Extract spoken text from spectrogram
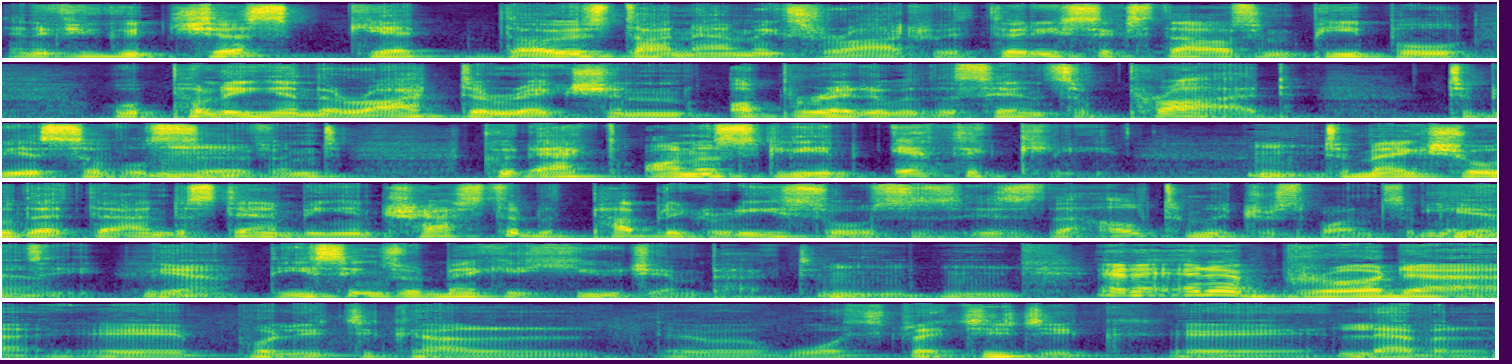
And if you could just get those dynamics right, where 36,000 people were pulling in the right direction, operated with a sense of pride to be a civil hmm. servant, could act honestly and ethically to make sure that they understand being entrusted with public resources is the ultimate responsibility. yeah. yeah. These things would make a huge impact. At a, at a broader uh, political uh, or strategic uh, level,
